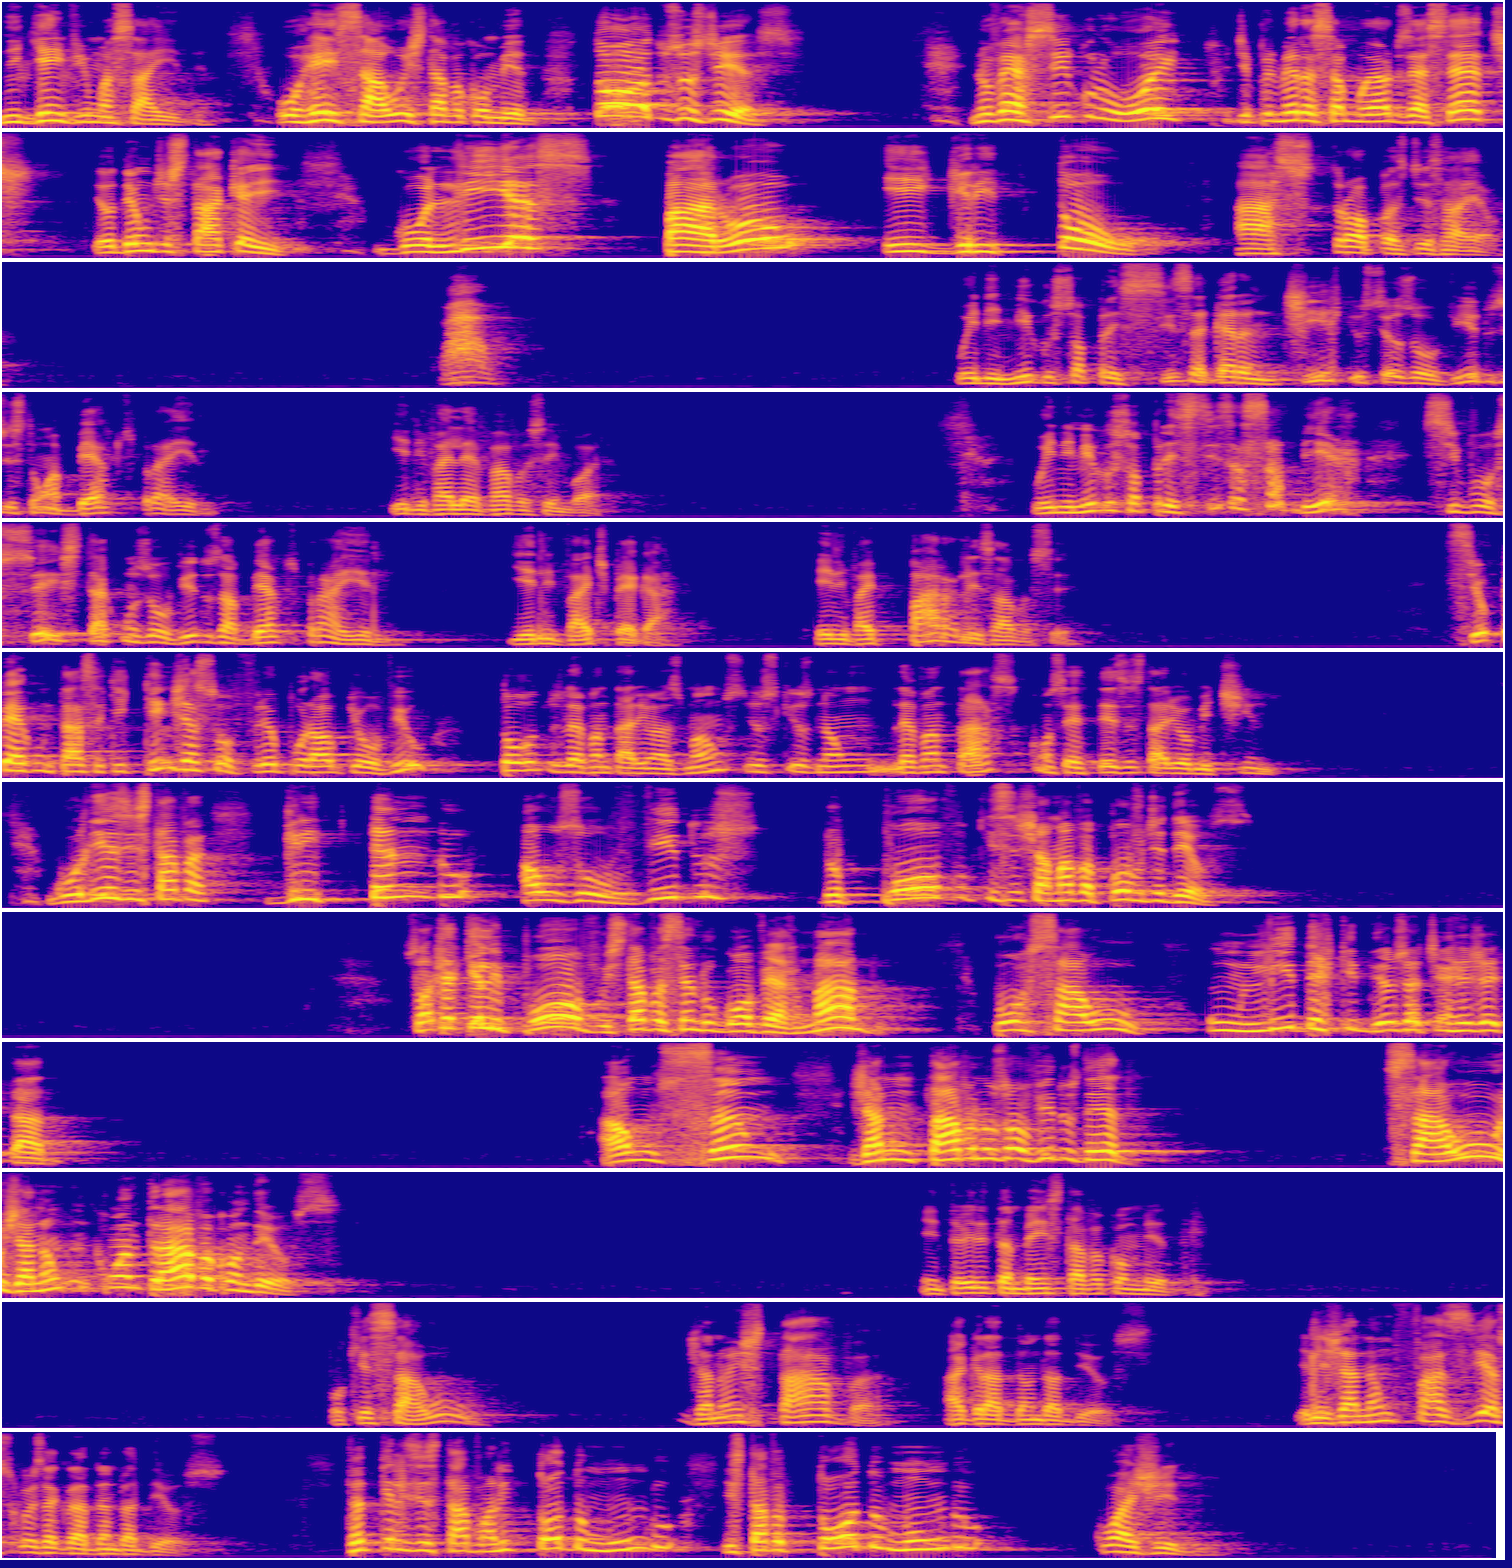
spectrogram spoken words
Ninguém viu uma saída. O rei Saul estava com medo todos os dias. No versículo 8 de 1 Samuel 17, eu dei um destaque aí. Golias parou e gritou às tropas de Israel. Uau! O inimigo só precisa garantir que os seus ouvidos estão abertos para ele. E ele vai levar você embora. O inimigo só precisa saber se você está com os ouvidos abertos para ele. E ele vai te pegar. Ele vai paralisar você. Se eu perguntasse aqui quem já sofreu por algo que ouviu, todos levantariam as mãos e os que os não levantassem, com certeza estariam omitindo. Golias estava gritando aos ouvidos do povo que se chamava povo de Deus. Só que aquele povo estava sendo governado por Saul, um líder que Deus já tinha rejeitado. A unção já não estava nos ouvidos dele. Saul já não encontrava com Deus. Então ele também estava com medo. Porque Saul já não estava agradando a Deus. Ele já não fazia as coisas agradando a Deus. Tanto que eles estavam ali, todo mundo, estava todo mundo coagido.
